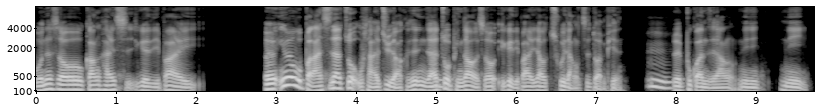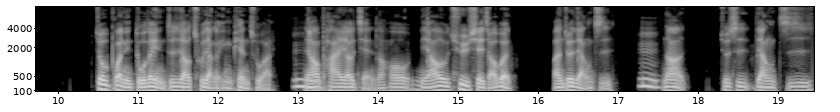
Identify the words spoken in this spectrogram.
我那时候刚开始一个礼拜，呃，因为我本来是在做舞台剧啊，可是你在做频道的时候，一个礼拜要出两支短片，嗯，所以不管怎样，你你就不管你多累，你就是要出两个影片出来，你要拍要剪，然后你要去写脚本，反正就两只，嗯，那就是两只，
